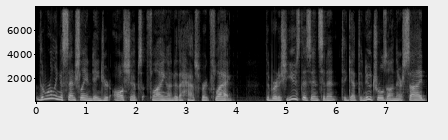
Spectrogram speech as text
The ruling essentially endangered all ships flying under the Habsburg flag. The British used this incident to get the neutrals on their side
